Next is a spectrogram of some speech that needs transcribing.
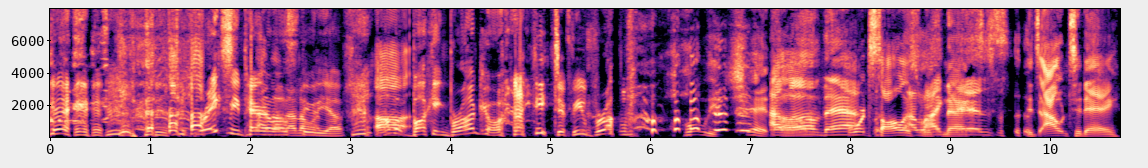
Break me, Parallel I don't- Studio. I'm a bucking Bronco and I need to be broke. Holy shit. Um, I love that. Fort Solis I was like next. this. It's out today.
